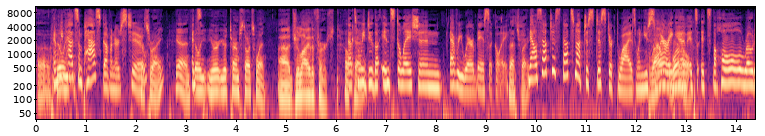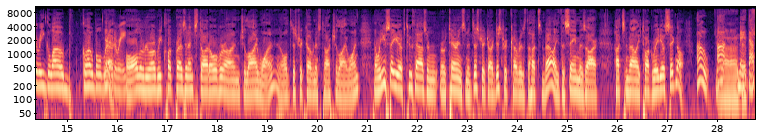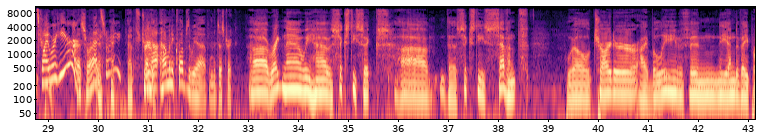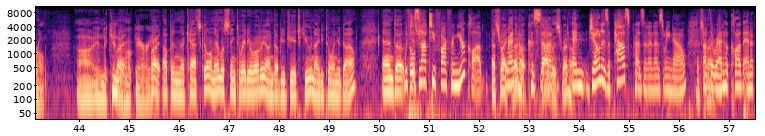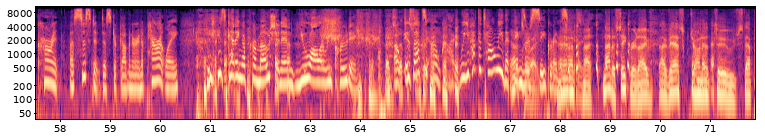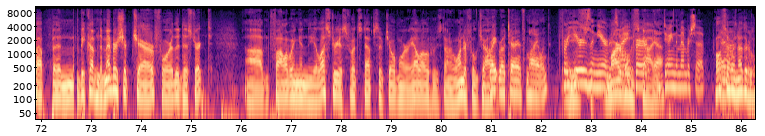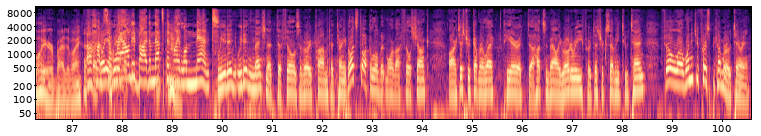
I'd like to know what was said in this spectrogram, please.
uh, and Phil, we've had some past governors too. That's right. Yeah, and, And Phil, s- your your term starts when? Uh, July the 1st. That's when we do the installation everywhere, basically. That's right. Now, is that just that's not just district wise? When you Around swearing in, it's it's the whole Rotary globe, global Yeah, Rotary. All the Rotary Club presidents start over on July 1, and all district governors start July 1. And when you say you have 2,000 Rotarians in a district, our district covers the Hudson Valley, the same as our Hudson Valley Talk Radio signal. oh, uh, Uh, mate, that's that's, why we're here. That's right. That's right. That's true. How, how many clubs do we have in the district? Uh, right now we have 66. Uh, the 67th will charter, I believe, in the end of April uh, in the Kinderhook area. Right, up in uh, Catskill, and they're listening to Radio Rotary on WGHQ 92 on your dial. And uh, Which Phil is not too far from your club. That's right, Red, Red Hook. Hook. 'cause, Fabulous Red Hook. And Joan is a past president, as we know, That's of the. Red Hook Club and a current assistant district governor. And apparently, he's getting a promotion, and you all are recruiting. That's, oh, that's a is that? secret. Oh, God. Well, you have to tell me that That's things all are right. secrets. That's not not a secret. I've I've asked Jonah to step up and become the membership chair for the district, um, following in the illustrious footsteps of Joe Moriello, who's done a wonderful job. Great Rotarian from Highland. For He's years and years, right? marvelous For guy. Yeah. doing the membership. Also, another lawyer, by the way. Oh, right. I'm Oh, yeah, surrounded by them. That's been my lament. We didn't we didn't mention that uh, Phil is a very prominent attorney, but let's talk a little bit more about Phil Shunk, our district governor elect here at uh, Hudson Valley Rotary for District 7210. Phil, uh, when did you first become a Rotarian,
